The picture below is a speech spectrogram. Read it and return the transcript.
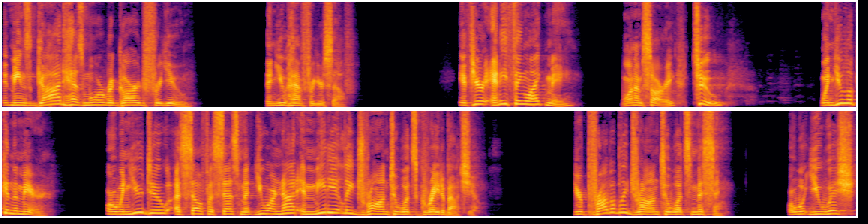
It means God has more regard for you than you have for yourself. If you're anything like me, one, I'm sorry. Two, when you look in the mirror or when you do a self assessment, you are not immediately drawn to what's great about you. You're probably drawn to what's missing or what you wish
